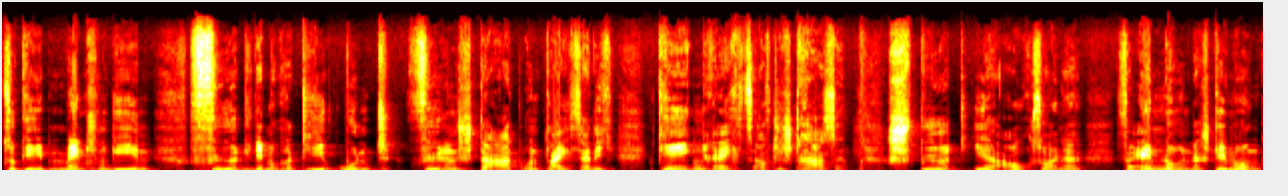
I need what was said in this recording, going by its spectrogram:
zu geben. Menschen gehen für die Demokratie und für den Staat und gleichzeitig gegen rechts auf die Straße. Spürt ihr auch so eine Veränderung in der Stimmung?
